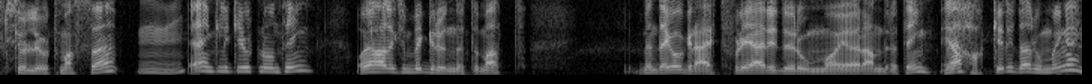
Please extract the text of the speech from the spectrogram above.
skulle gjort masse. Mm. Jeg har egentlig ikke gjort noen ting. Og jeg har liksom begrunnet det med at Men det går greit, fordi jeg rydder rommet og gjør andre ting. Men Ja. jeg har ikke rydda rommet engang.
